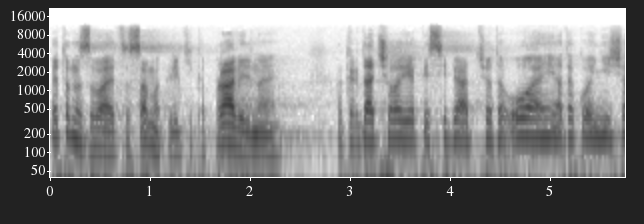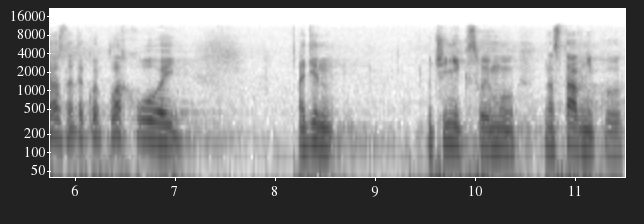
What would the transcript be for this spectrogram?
Это называется самокритика, правильная. А когда человек из себя что-то, ой, я такой несчастный, такой плохой. Один ученик к своему наставнику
